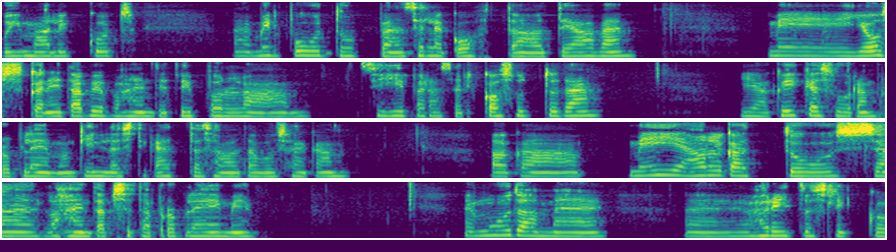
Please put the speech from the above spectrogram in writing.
võimalikud. meil puudub selle kohta teave. me ei oska neid abivahendeid võib-olla sihipäraselt kasutada. ja kõige suurem probleem on kindlasti kättesaadavusega. aga meie algatus lahendab seda probleemi. me muudame haridusliku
